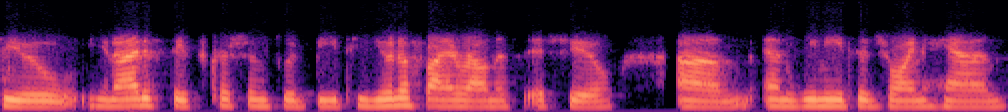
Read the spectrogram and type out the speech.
to United States Christians would be to unify around this issue, um, and we need to join hands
